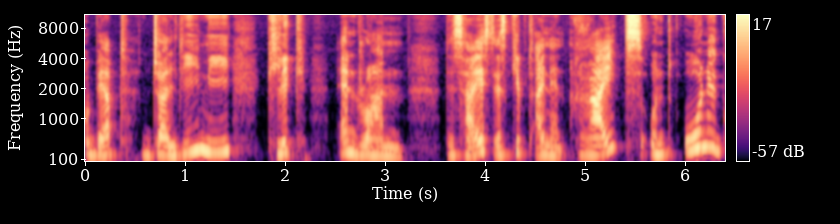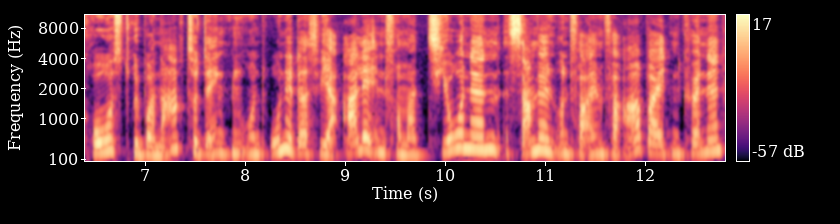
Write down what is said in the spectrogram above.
Robert Gialdini Click and Run. Das heißt, es gibt einen Reiz und ohne groß drüber nachzudenken und ohne dass wir alle Informationen sammeln und vor allem verarbeiten können,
